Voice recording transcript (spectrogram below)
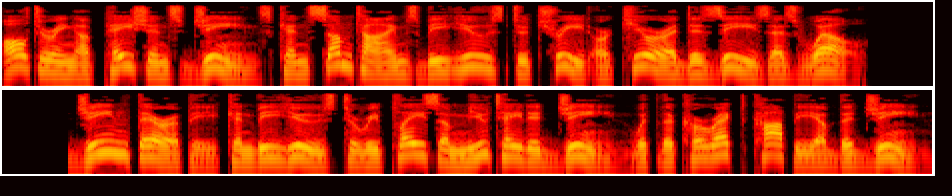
altering a patient's genes can sometimes be used to treat or cure a disease as well. Gene therapy can be used to replace a mutated gene with the correct copy of the gene,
